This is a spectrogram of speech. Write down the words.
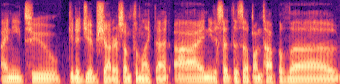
I need to get a jib shot or something like that. I need to set this up on top of a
